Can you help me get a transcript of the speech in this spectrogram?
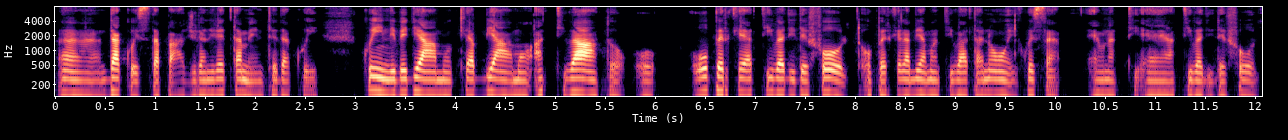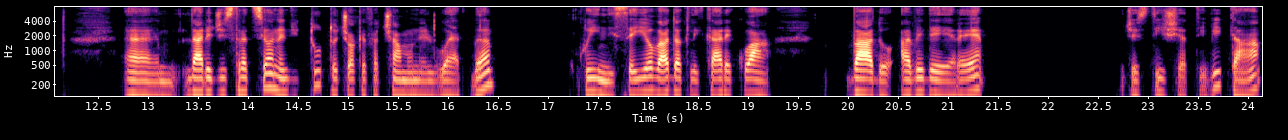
uh, da questa pagina direttamente da qui. Quindi vediamo che abbiamo attivato o, o perché è attiva di default o perché l'abbiamo attivata noi questa è, è attiva di default ehm, la registrazione di tutto ciò che facciamo nel web. Quindi se io vado a cliccare qua vado a vedere gestisci attività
